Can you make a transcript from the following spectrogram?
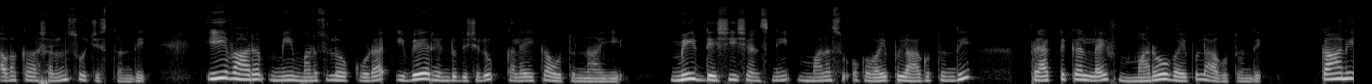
అవకాశాలను సూచిస్తుంది. ఈ వారం మీ మనసులో కూడా ఇవే రెండు దిశలు కలయిక అవుతున్నాయి. మీ డెసిషన్స్ని మనసు ఒకవైపు లాగుతుంది ప్రాక్టికల్ లైఫ్ మరోవైపు లాగుతుంది. కానీ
